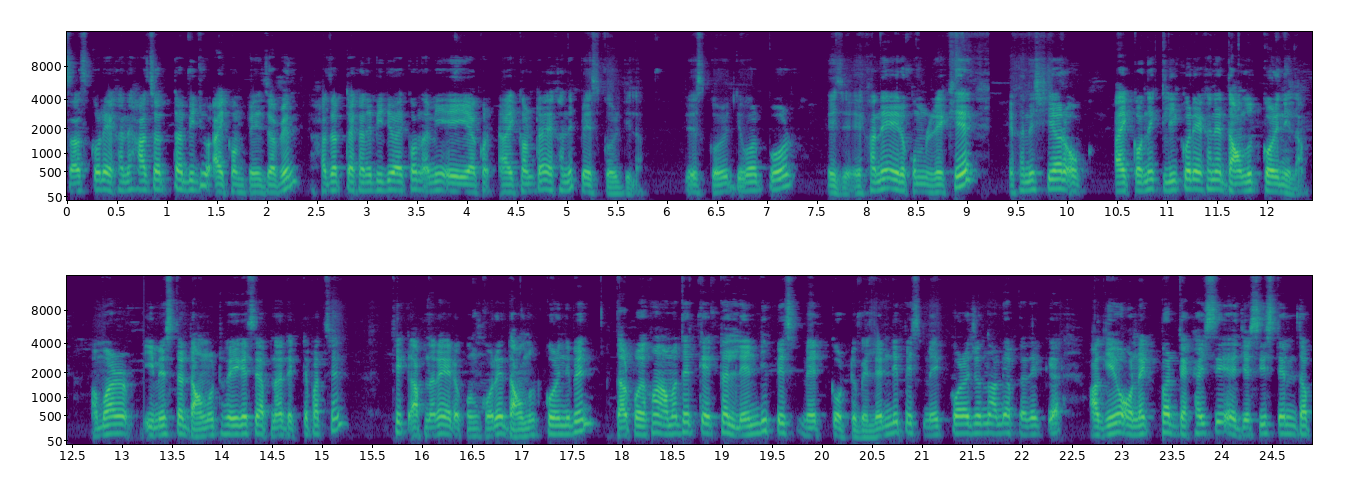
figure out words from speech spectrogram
সার্চ করে, এখানে হাজারটা ভিডিও আইকন পেয়ে যাবেন। হাজারটা এখানে ভিডিও আইকন আমি এই আইকনটা এখানে প্রেস করে দিলাম। প্রেস করে দেওয়ার পর, এই যে, এখানে এরকম রেখে এখানে শেয়ার আইকনে ক্লিক করে এখানে ডাউনলোড করে নিলাম। আমার ইমেজটা ডাউনলোড হয়ে গেছে, আপনারা দেখতে পাচ্ছেন। ঠিক আপনারা এরকম করে ডাউনলোড করে নেবেন। তারপর এখন আমাদেরকে একটা ল্যান্ডি পেজ মেক করতে হবে। ল্যান্ডি পেজ মেক করার জন্য আমি আপনাদেরকে আগেও অনেকবার দেখাইছি যে সিস্টেম দপ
